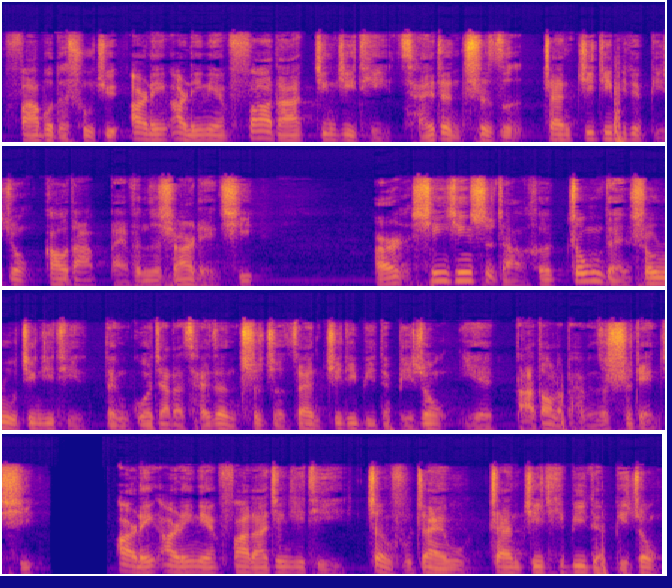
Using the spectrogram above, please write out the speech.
发布的数据，2020年发达经济体财政赤字占 GDP 的比重高达百分之12.7，而新兴市场和中等收入经济体等国家的财政赤字占 GDP 的比重也达到了百分之10.7。二零二零年，发达经济体政府债务占 GDP 的比重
